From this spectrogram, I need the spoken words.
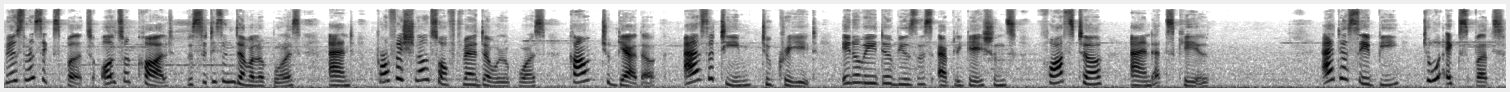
business experts, also called the citizen developers, and professional software developers come together as a team to create innovative business applications faster and at scale. At SAP, two experts,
